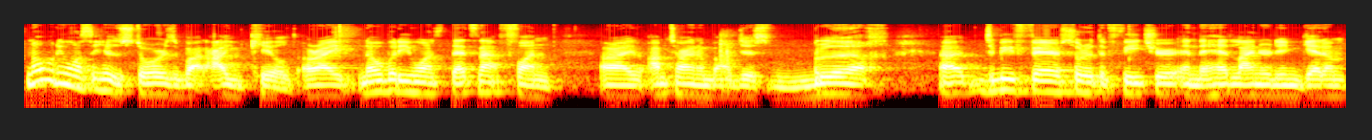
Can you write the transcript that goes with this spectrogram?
Nobody wants to hear the stories about how you killed. All right, nobody wants. That's not fun. All right, I'm talking about just blech. Uh, to be fair, sort of the feature and the headliner didn't get him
